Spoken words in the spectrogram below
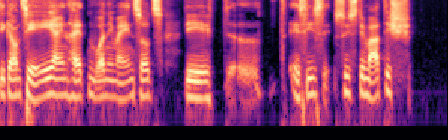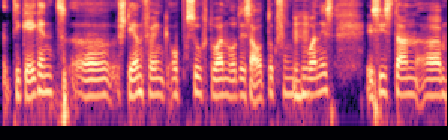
die ganze E-Einheiten waren im Einsatz. Die, es ist systematisch die Gegend äh, sternförmig abgesucht worden, wo das Auto gefunden mhm. worden ist. Es ist dann äh,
